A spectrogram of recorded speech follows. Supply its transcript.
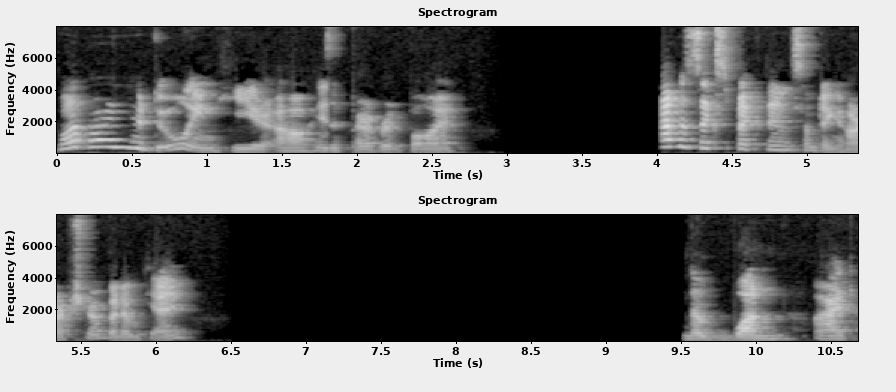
What are you doing here? Oh, he's a pervert boy. I was expecting something harsher, but okay. The one-eyed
